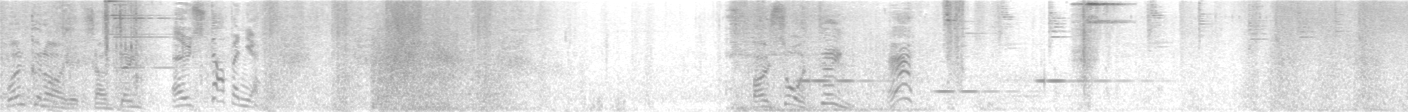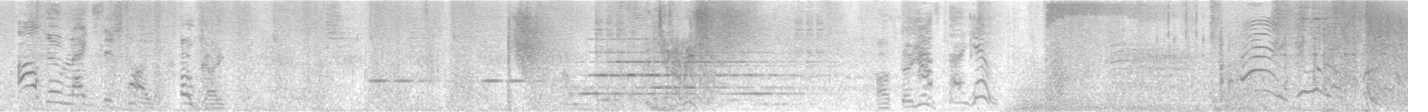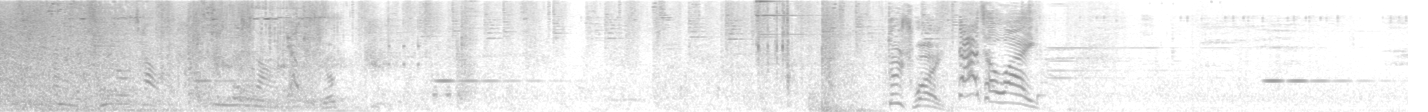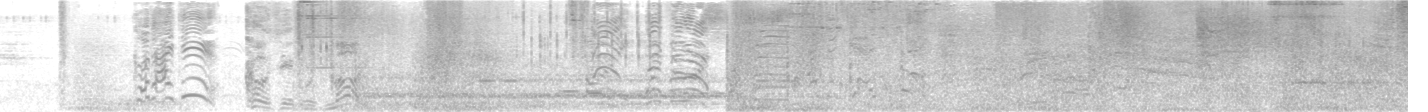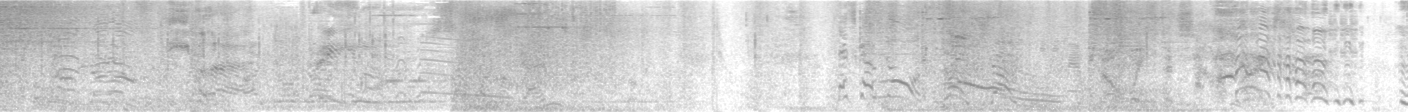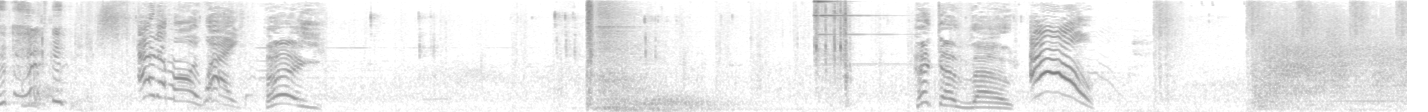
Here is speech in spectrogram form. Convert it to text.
When can I hit something? Who's stopping you? I saw a thing. Huh? I'll do legs this time. Okay. After you. After you. Hey, you Enemy's middle tower is down. Yup. This way. That away. Good idea. Cause it was mine. Hey, wait for us. Hit the road. Ow!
